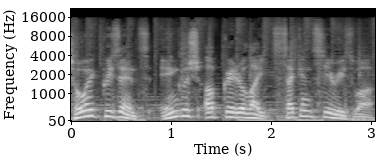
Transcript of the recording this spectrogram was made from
TOEIC Presents English Upgrader Lite Second Series は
